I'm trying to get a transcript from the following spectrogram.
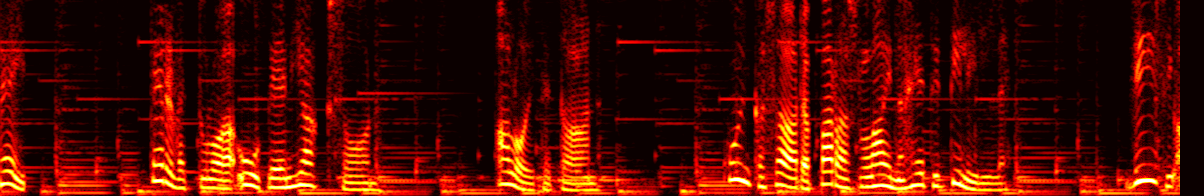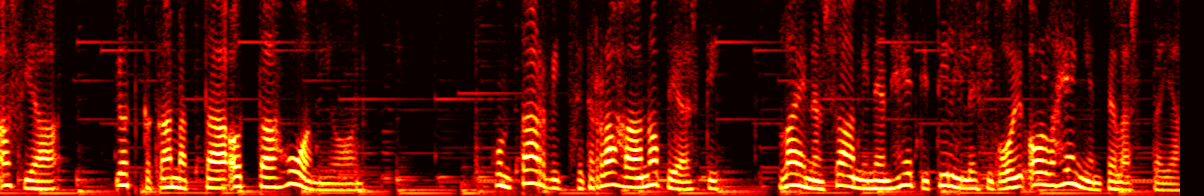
Hei! Tervetuloa uuteen jaksoon. Aloitetaan. Kuinka saada paras laina heti tilille? Viisi asiaa, jotka kannattaa ottaa huomioon. Kun tarvitset rahaa nopeasti, lainan saaminen heti tilillesi voi olla hengenpelastaja.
